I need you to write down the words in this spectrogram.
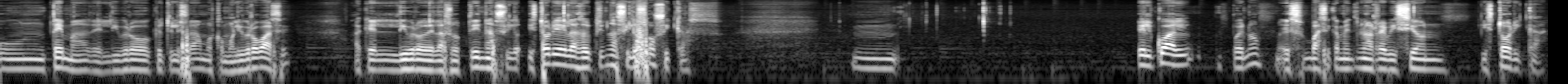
un tema del libro que utilizábamos como libro base, aquel libro de las doctrinas, historia de las doctrinas filosóficas, mm, el cual, bueno, es básicamente una revisión histórica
